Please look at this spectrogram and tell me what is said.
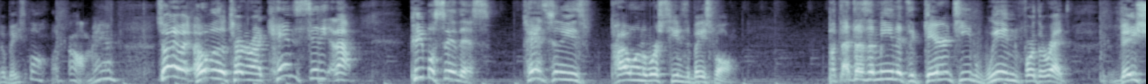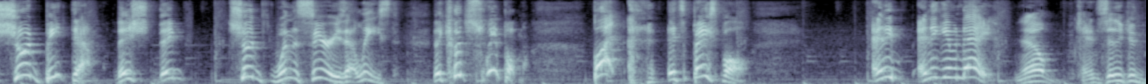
no baseball? I'm like, oh man. So anyway, hopefully they'll turn around. Kansas City. Now, people say this: Kansas City is probably one of the worst teams in baseball, but that doesn't mean it's a guaranteed win for the Reds. They should beat them. They sh- they should win the series at least. They could sweep them. But it's baseball. Any any given day, you know, Kansas City could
